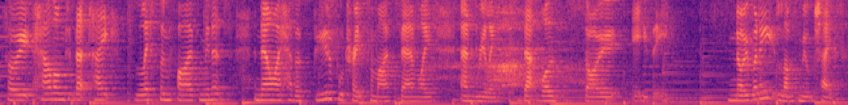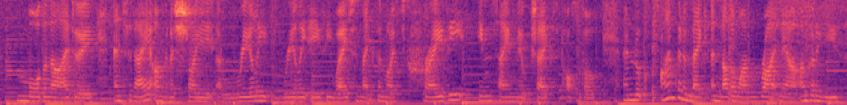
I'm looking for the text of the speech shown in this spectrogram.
So how long did that take? Less than five minutes. And now I have a beautiful treat for my family and really that was so easy. Nobody loves milkshakes more than I do. And today I'm gonna show you a really, really easy way to make the most crazy, insane milkshakes possible. And look, I'm gonna make another one right now. I'm gonna use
